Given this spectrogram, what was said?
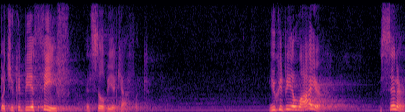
but you could be a thief and still be a Catholic. You could be a liar, a sinner.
